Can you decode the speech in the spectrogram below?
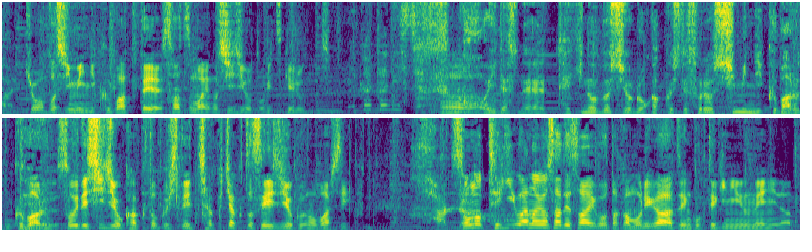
はい。京都市民に配って薩摩への支持を取り付けるんですよ、味方にしちゃうすごいですね。敵の物資を露獲してそれを市民に配るっていう。配る。それで支持を獲得して着々と政治力を伸ばしていく。その手際の良さで西郷隆盛が全国的に有名になって、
